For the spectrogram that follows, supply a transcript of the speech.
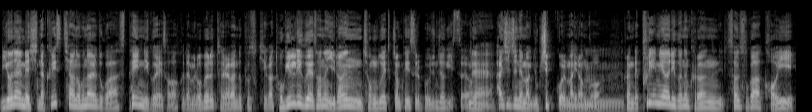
리오넬 메시나 크리스티아노 호날두가 스페인 리그에서 그다음에 로베르트 레반도프스키가 독일 리그에서는 이런 정도의 득점 페이스를 보여준 적이 있어요. 네. 한 시즌에 막 60골 막 이런 거. 음. 그런데 프리미어 리그는 그런 선수가 거의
